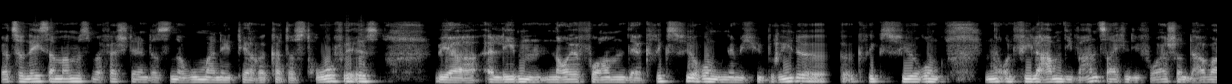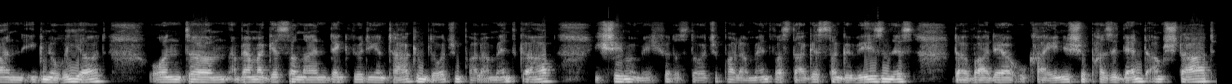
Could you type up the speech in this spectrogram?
Ja, zunächst einmal müssen wir feststellen, dass es eine humanitäre Katastrophe ist. Wir erleben neue Formen der Kriegsführung, nämlich hybride äh, Kriegsführung. Und viele haben die Warnzeichen, die vorher schon da waren, ignoriert. Und ähm, wir haben ja gestern einen denkwürdigen Tag im deutschen Parlament gehabt. Ich schäme mich für das deutsche Parlament, was da gestern gewesen ist. Da war der ukrainische Präsident am Start,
